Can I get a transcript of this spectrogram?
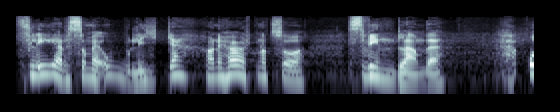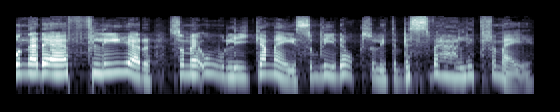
fler som är olika. Har ni hört något så svindlande? Och när det är fler som är olika mig så blir det också lite besvärligt för mig.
